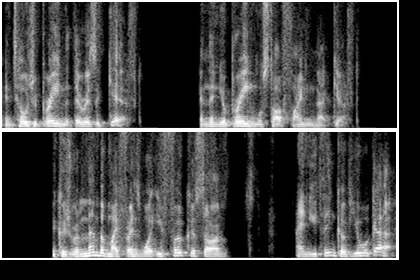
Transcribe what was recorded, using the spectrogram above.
and tells your brain that there is a gift. And then your brain will start finding that gift. Because remember, my friends, what you focus on and you think of, you will get.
